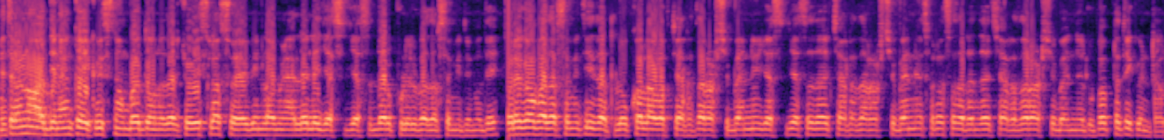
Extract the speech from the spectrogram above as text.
मित्रांनो दिनांक एकवीस नोव्हेंबर दोन हजार चोवीस ला सोयाबीनला मिळालेले जास्तीत जास्त दर पुढील बाजार समितीमध्ये कोरेगाव बाजार समिती जात लोकल आवक चार हजार आठशे ब्याण्णव जास्तीत जास्त दर चार हजार आठशे ब्याण्णव सर्वसाधारण दर चार हजार आठशे ब्याण्णव रुपये प्रति क्विंटल.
